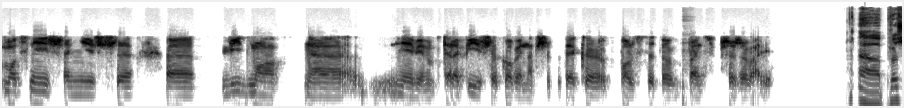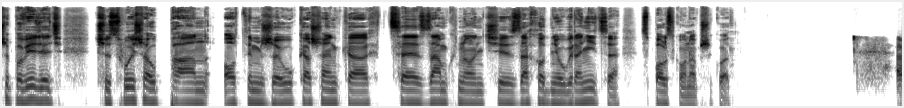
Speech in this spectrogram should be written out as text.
mocniejsza niż widmo E, nie wiem, terapii szokowej na przykład, jak w Polsce to Państwo przeżywali. A proszę powiedzieć, czy słyszał Pan o tym, że Łukaszenka chce zamknąć zachodnią granicę z Polską na przykład? E,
